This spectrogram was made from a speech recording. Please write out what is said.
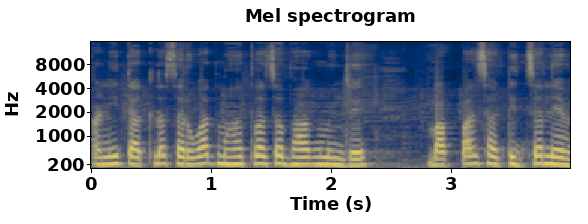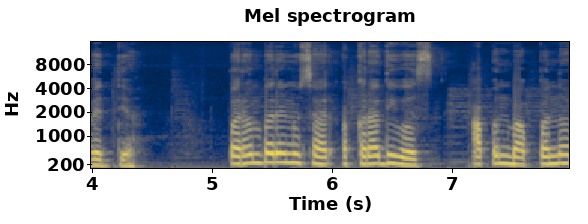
आणि त्यातला सर्वात महत्त्वाचा भाग म्हणजे बाप्पांसाठीचा नैवेद्य. परंपरेनुसार अकरा दिवस आपण बाप्पांना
